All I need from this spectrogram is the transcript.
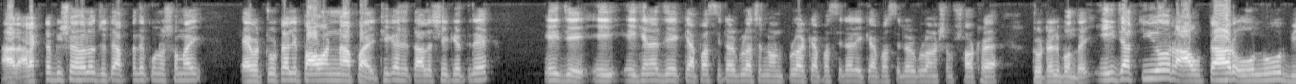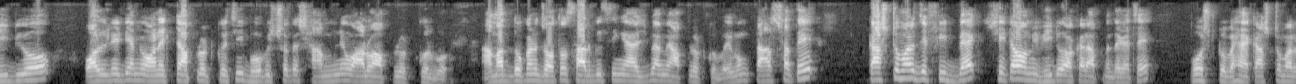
আর আরেকটা বিষয় হলো, যদি আপনাদের কোনো সময় টোটালি পাওয়ার না পায়, ঠিক আছে? তাহলে সেক্ষেত্রে এই যে, এই, এইখানে যে ক্যাপাসিটারগুলো আছে নন পোলার ক্যাপাসিটার এই ক্যাপাসিটারগুলো অনেক সময় শর্ট হয়ে টোটালি বন্ধ হয়। এই জাতীয় রাউটার অনুর ভিডিও অলরেডি আমি অনেকটা আপলোড করেছি, ভবিষ্যতে সামনেও আরও আপলোড করব। আমার দোকানে যত সার্ভিসিং আসবে, আমি আপলোড করব। এবং তার সাথে কাস্টমার যে ফিডব্যাক সেটাও আমি ভিডিও আকারে আপনাদের কাছে পোস্ট করব। হ্যাঁ কাস্টমার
